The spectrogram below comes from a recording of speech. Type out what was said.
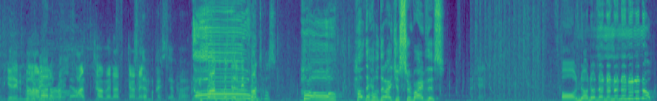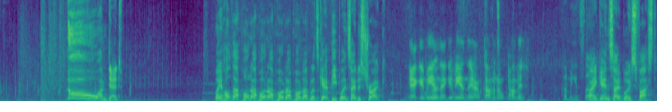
We're getting the middle I'm, radio right now. I'm coming, I'm coming. Stand by, stand by. In front of us, Dylan. In front of us. Oh, how the hell did I just survive this? Okay. Oh, no, no, no, no, no, no, no, no, no. No, I'm dead. Wait, hold up, hold up, hold up, hold up, hold up. Let's get people inside this truck. Yeah, get me in there, get me in there. I'm coming, I'm coming. Coming inside. All right, get inside, boys, fast.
